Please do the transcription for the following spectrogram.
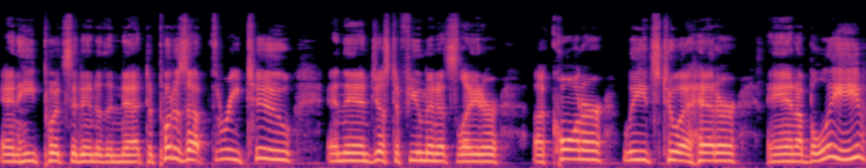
and he puts it into the net to put us up 3 2. And then just a few minutes later, a corner leads to a header, and I believe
